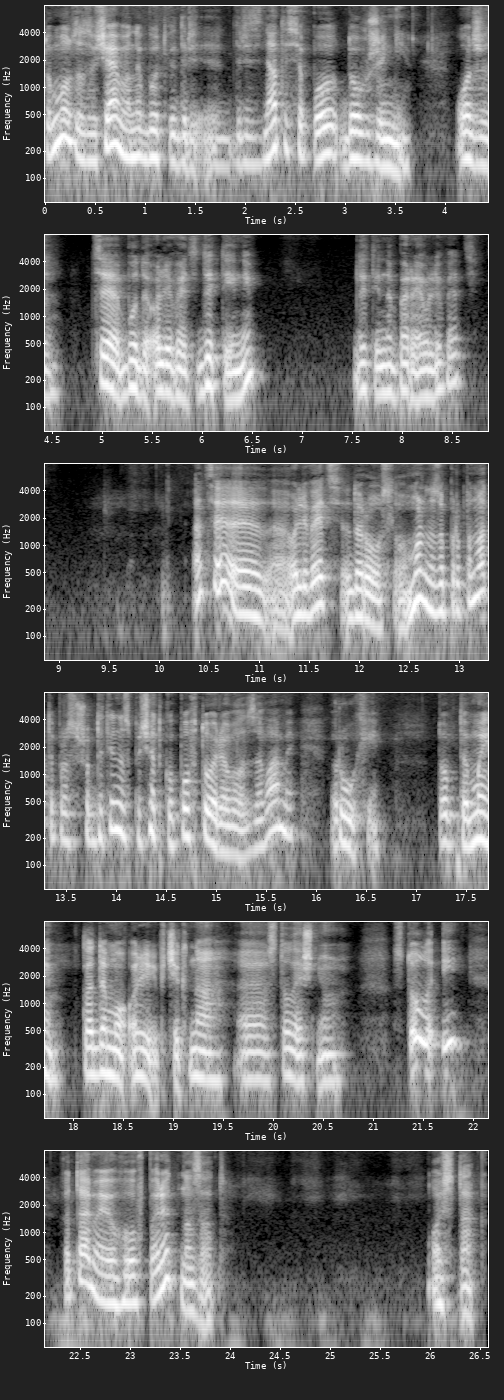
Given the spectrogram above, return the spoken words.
тому зазвичай вони будуть відрізнятися по довжині. Отже, це буде олівець дитини. Дитина бере олівець. А це е, олівець дорослого. Можна запропонувати, просто, щоб дитина спочатку повторювала за вами рухи. Тобто ми кладемо олівчик на е, столешню столу і катаємо його вперед-назад. Ось так.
